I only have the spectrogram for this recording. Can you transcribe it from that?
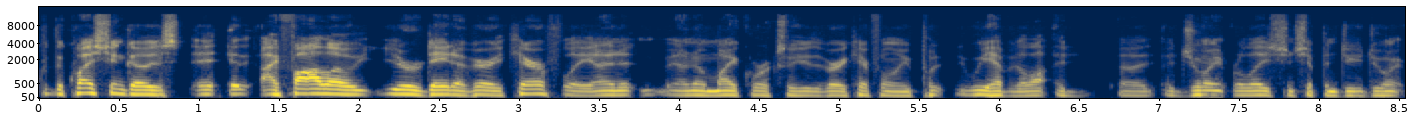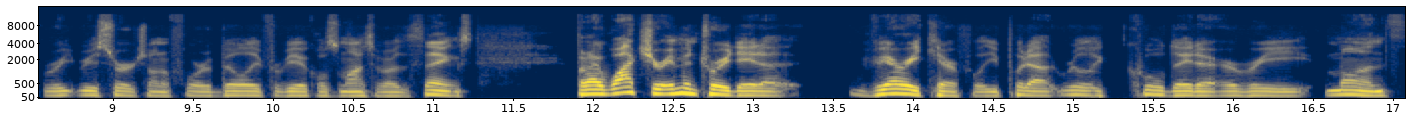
the question goes, it, I follow your data very carefully, and I, I, know Mike works with you very carefully. we put we have a lot a, a joint relationship and do joint re- research on affordability for vehicles and lots of other things. But I watch your inventory data very carefully. You put out really cool data every month,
